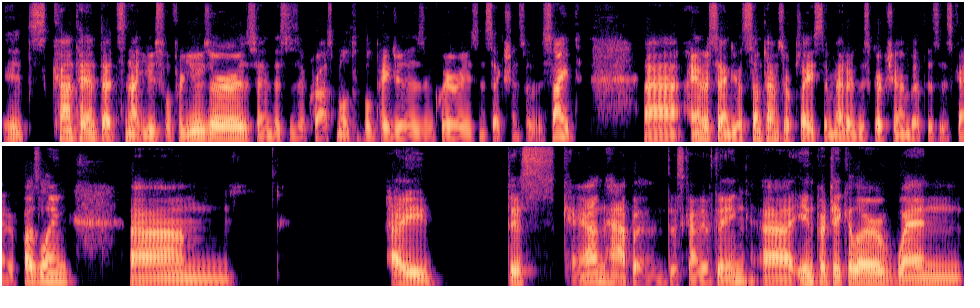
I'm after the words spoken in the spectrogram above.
it's content that's not useful for users, and this is across multiple pages and queries and sections of the site. Uh, I understand you'll sometimes replace the meta description, but this is kind of puzzling. Um, I this can happen, this kind of thing. Uh, in particular, when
